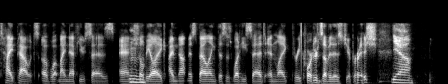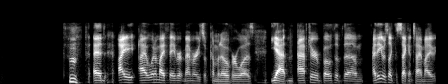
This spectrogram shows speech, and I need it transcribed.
type out of what my nephew says and Mhm. she'll be like, I'm not misspelling, this is what he said, and like three quarters of it is gibberish. yeah, And I I one of my favorite memories of coming over was yeah, after both of them I think it was like the second time I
